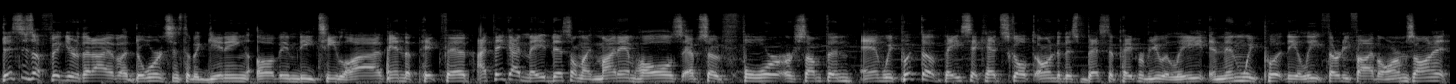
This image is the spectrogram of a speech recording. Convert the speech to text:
this is a figure that I have adored since the beginning of MDT Live and the pick fed. I think I made this on like My Damn Halls episode 4 or something, and we put the basic head sculpt onto this Best of Pay-Per-View Elite, and then we put the Elite 35 arms on it,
